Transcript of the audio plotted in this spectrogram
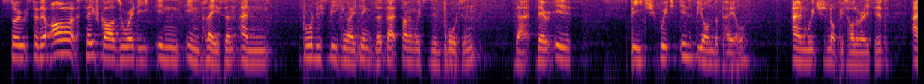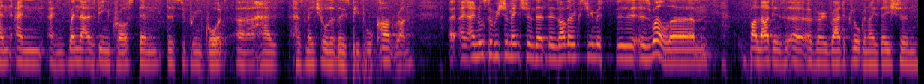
So, so there are safeguards already in, in place, and, and broadly speaking, I think that that's something which is important. That there is speech which is beyond the pale, and which should not be tolerated. And, and, and when that has been crossed, then the Supreme Court uh, has, has made sure that those people can't run. Uh, and, and also, we should mention that there's other extremists uh, as well. Um, Balad is a, a very radical organization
